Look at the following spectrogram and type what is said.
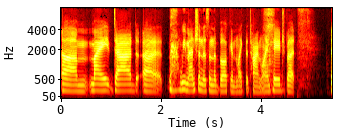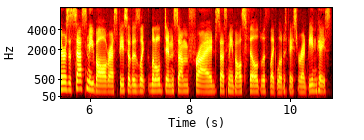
Um, my dad, uh, we mentioned this in the book and like the timeline page, but there was a sesame ball recipe. So there's like little dim sum fried sesame balls filled with like lotus paste or red bean paste.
